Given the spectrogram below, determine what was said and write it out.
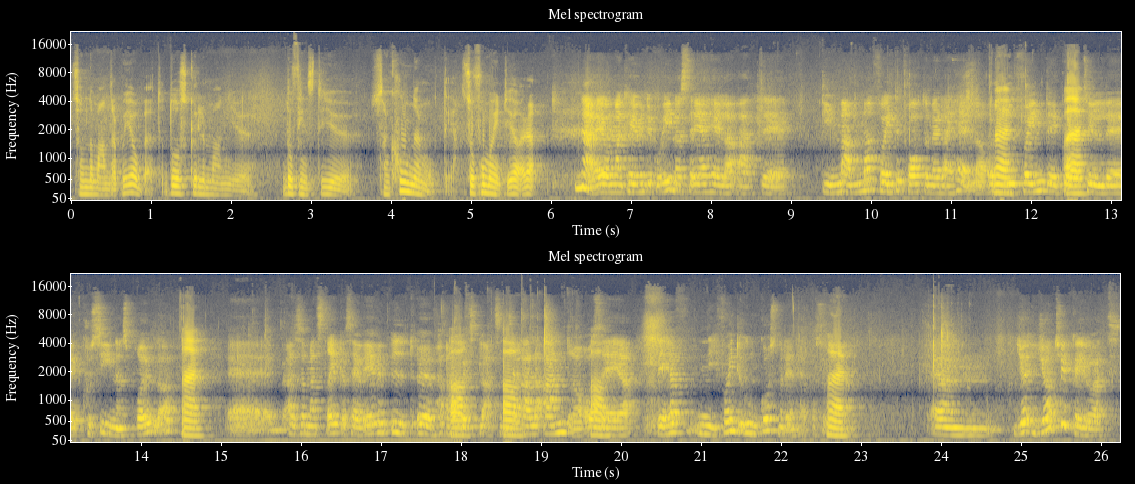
som de andra på jobbet, då skulle man ju, då finns det ju sanktioner mot det. Så får man ju inte göra. Nej, och man kan ju inte gå in och säga heller att eh, din mamma får inte prata med dig heller och Nej. du får inte gå Nej. till eh, kusinens bröllop. Nej. Eh, alltså man sträcker sig även ut över ja. arbetsplatsen ja. till alla andra och ja. säger det här, ni får inte umgås med den här personen. Um, jag, jag, tycker ju att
